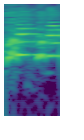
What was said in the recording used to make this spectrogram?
Wait, no!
